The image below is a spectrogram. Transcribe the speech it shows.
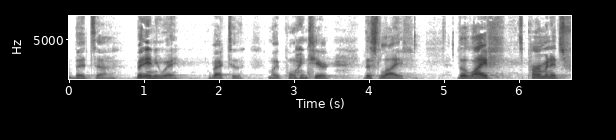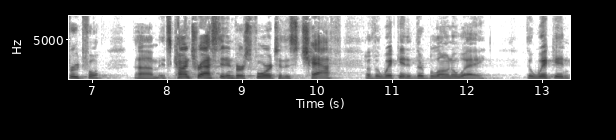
But, uh, but anyway, back to my point here this life. The life, it's permanent, it's fruitful. Um, it's contrasted in verse 4 to this chaff of the wicked. They're blown away. The wicked,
